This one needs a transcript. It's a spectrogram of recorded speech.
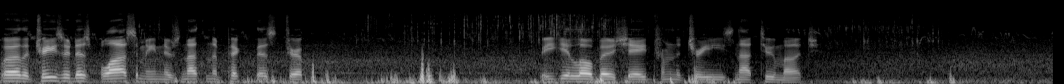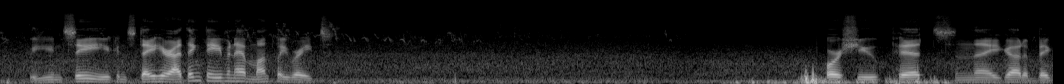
Well, the trees are just blossoming. There's nothing to pick this trip. You get a little bit of shade from the trees, not too much. But you can see, you can stay here. I think they even have monthly rates. Horseshoe pits, and they got a big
